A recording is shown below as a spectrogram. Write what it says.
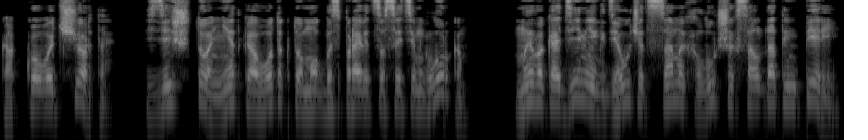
Какого чёрта? Здесь что, нет кого-то, кто мог бы справиться с этим глурком? Мы в академии, где учат самых лучших солдат империи,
